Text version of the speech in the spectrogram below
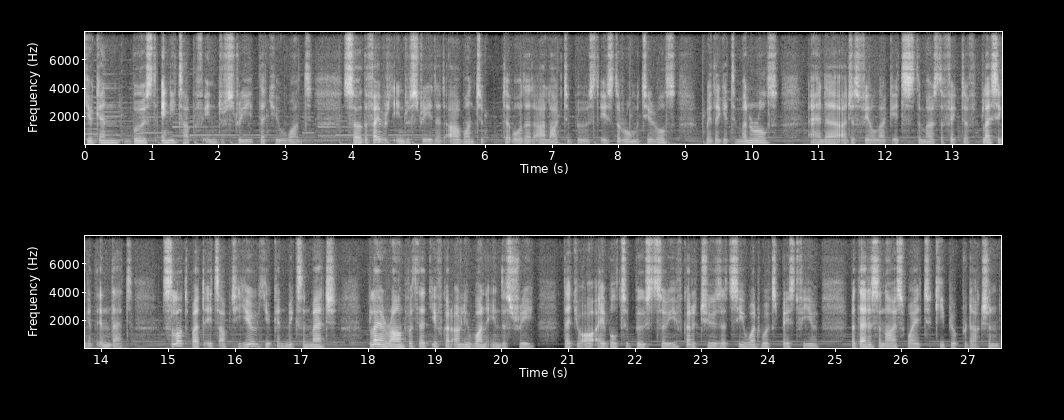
you can boost any type of industry that you want. So the favorite industry that I want to or that I like to boost is the raw materials where they get the minerals and uh, I just feel like it's the most effective placing it in that slot but it's up to you you can mix and match play around with it you've got only one industry that you are able to boost so you've got to choose it see what works best for you. But that is a nice way to keep your production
